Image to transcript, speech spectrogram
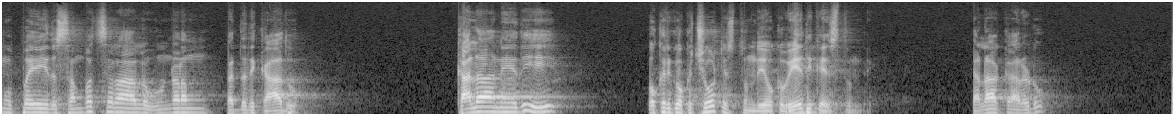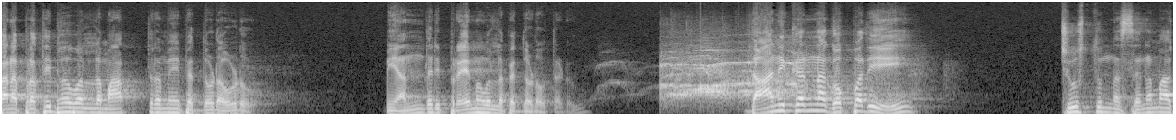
ముప్పై ఐదు సంవత్సరాలు ఉండడం పెద్దది కాదు. కళ అనేది ఒకరికి ఒక చోటు ఇస్తుంది ఒక వేదిక ఇస్తుంది. కళాకారుడు తన ప్రతిభ వల్ల మాత్రమే పెద్దోడవుడు. మీ అందరి ప్రేమ వల్ల పెద్దోడవుతాడు. దానికన్నా గొప్పది చూస్తున్న సినిమా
